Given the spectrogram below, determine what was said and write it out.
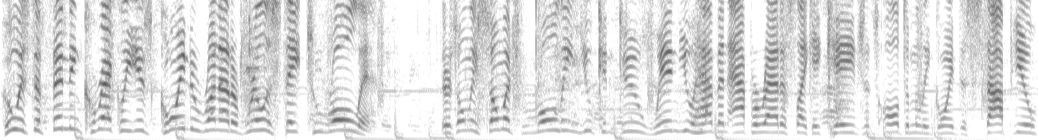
who is defending correctly, is going to run out of real estate to roll in. There's only so much rolling you can do when you have an apparatus like a cage that's ultimately going to stop you.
